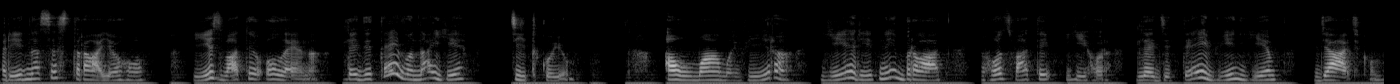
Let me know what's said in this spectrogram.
рідна сестра його. Її звати Олена. Для дітей вона є тіткою. А у мами Віра є рідний брат. Його звати Ігор. Для дітей він є дядьком.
